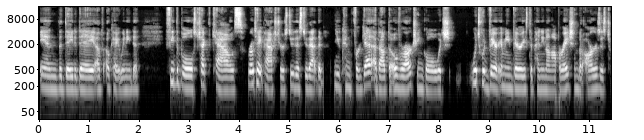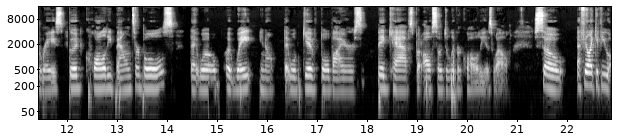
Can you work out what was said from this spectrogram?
in the day to day of, okay, we need to feed the bulls, check the cows, rotate pastures, do this, do that, that you can forget about the overarching goal, which which would vary, I mean, varies depending on operation, but ours is to raise good quality balancer bulls that will put weight, you know, that will give bull buyers big calves, but also deliver quality as well. So I feel like if you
